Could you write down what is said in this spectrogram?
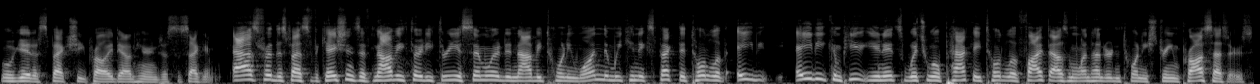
We'll get a spec sheet probably down here in just a second. As for the specifications, if Navi 33 is similar to Navi 21, then we can expect a total of 80, 80 compute units, which will pack a total of 5,120 stream processors.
